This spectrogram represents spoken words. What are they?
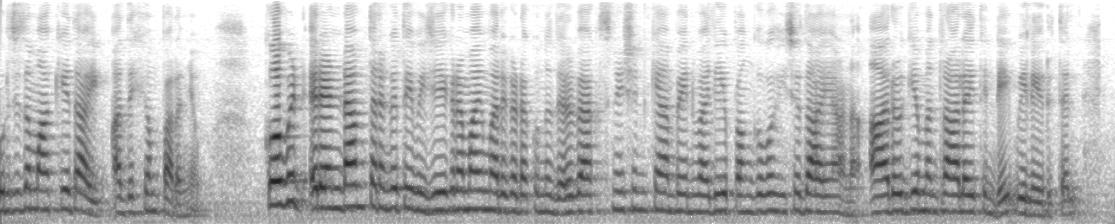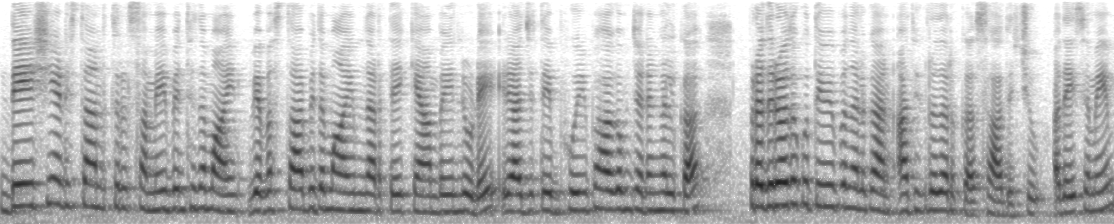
ഊർജിതമാക്കിയതായും അദ്ദേഹം പറഞ്ഞു. കോവിഡ് രണ്ടാം തരംഗത്തെ വിജയകരമായി മറികടക്കുന്നതിൽ വാക്സിനേഷൻ ക്യാമ്പയിൻ വലിയ പങ്ക് വഹിച്ചതായാണ് ആരോഗ്യ മന്ത്രാലയത്തിന്റെ വിലയിരുത്തൽ. ദേശീയ അടിസ്ഥാനത്തിൽ സമയബന്ധിതമായും വ്യവസ്ഥാപിതമായും നടത്തിയ ക്യാമ്പയിനിലൂടെ രാജ്യത്തെ ഭൂരിഭാഗം ജനങ്ങൾക്ക് പ്രതിരോധ കുത്തിവയ്പ് നൽകാൻ അധികൃതർക്ക് സാധിച്ചു. അതേസമയം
